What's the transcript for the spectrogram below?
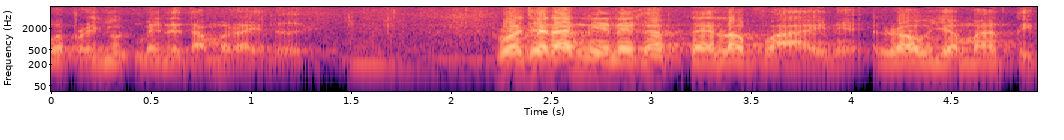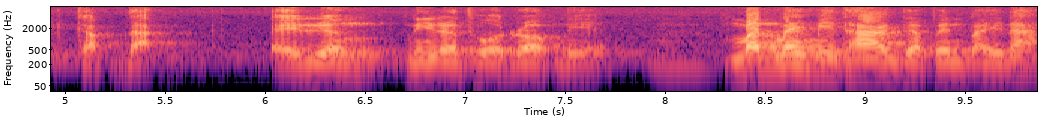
ว่าประยุทธ์ไม่ได้ทำอะไรเลย เพราะฉะนั้นเนี่ยนะครับแต่ละฝ่ายเนี่ยเราอย่ามาติดกับดักไอ้เรื่องนิรโทษรอบนี้มันไม่มีทางจะเป็นไปได้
